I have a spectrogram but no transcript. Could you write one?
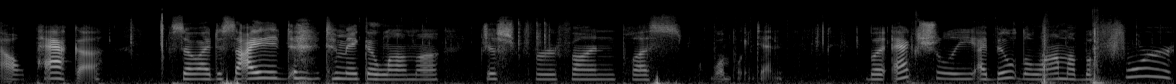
alpaca. So I decided to make a llama just for fun plus 1.10. But actually, I built the llama before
